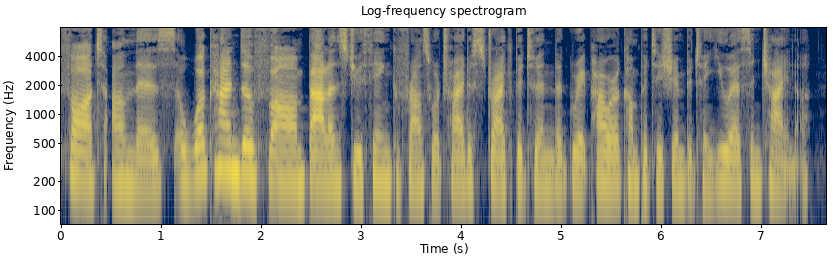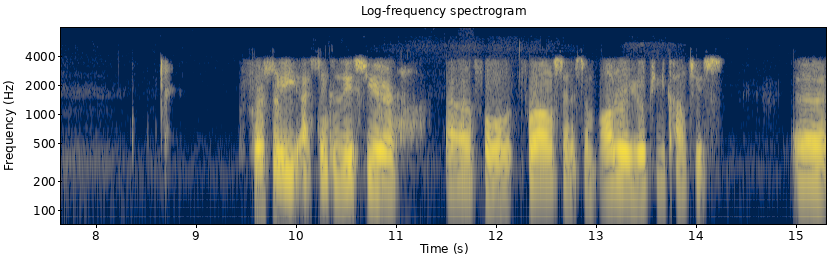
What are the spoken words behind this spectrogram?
thought on this. What kind of um, balance do you think France will try to strike between the great power competition between U.S. and China? Firstly, I think this year uh, for France and some other European countries, uh,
